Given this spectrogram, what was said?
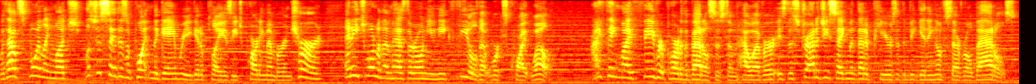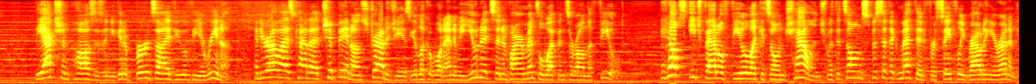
Without spoiling much, let's just say there's a point in the game where you get to play as each party member in turn, and each one of them has their own unique feel that works quite well. I think my favorite part of the battle system, however, is the strategy segment that appears at the beginning of several battles. The action pauses and you get a bird's eye view of the arena, and your allies kinda chip in on strategy as you look at what enemy units and environmental weapons are on the field. It helps each battle feel like its own challenge, with its own specific method for safely routing your enemy.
